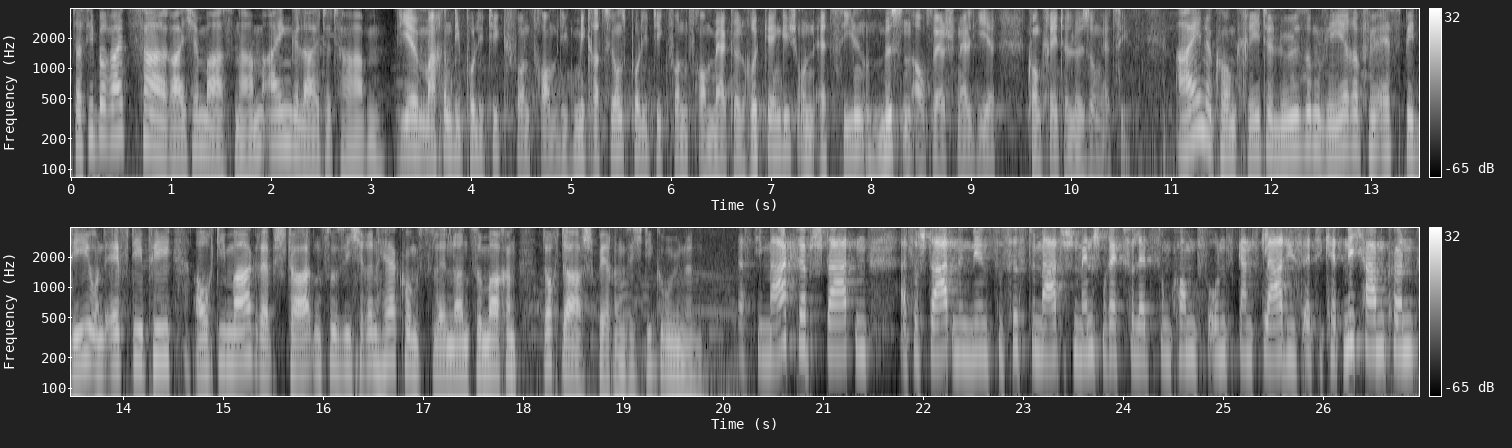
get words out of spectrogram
dass sie bereits zahlreiche Maßnahmen eingeleitet haben. Wir machen die Politik von Frau, die Migrationspolitik von Frau Merkel rückgängig und erzielen und müssen auch sehr schnell hier konkrete Lösungen erzielen. Eine konkrete Lösung wäre für SPD und FDP, auch die Maghreb-Staaten zu sicheren Herkunftsländern zu machen. Doch da sperren sich die Grünen dass die Maghreb-Staaten, also Staaten, in denen es zu systematischen Menschenrechtsverletzungen kommt, für uns ganz klar dieses Etikett nicht haben können.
